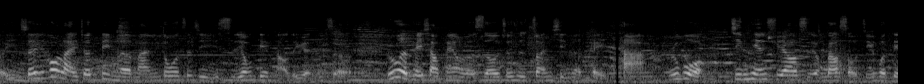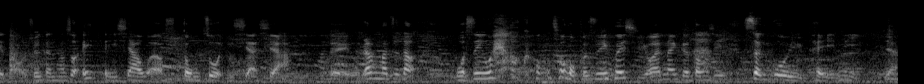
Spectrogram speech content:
而已。所以后来就定了蛮多自己使用电脑的原则。如果陪小朋友的时候，就是专心的陪他。如果今天需要使用到手机或电脑，我就跟他说，哎，等一下我要去工作一下下。对，让他知道我是因为要工作，我不是因为喜欢那个东西胜过于陪你这样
